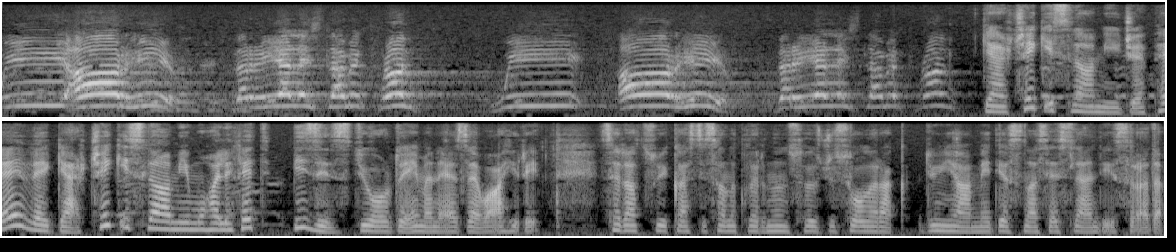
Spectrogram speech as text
We are here, the real Islamic front. We are here, Gerçek İslami cephe ve gerçek İslami muhalefet biziz diyordu Eymen El-Zevahiri. Sedat suikasti sanıklarının sözcüsü olarak dünya medyasına seslendiği sırada.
